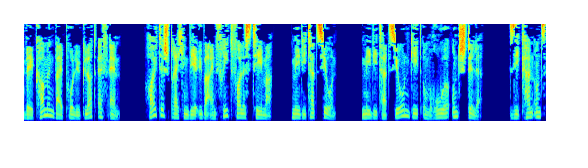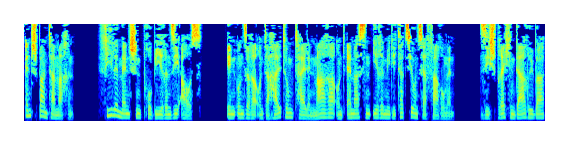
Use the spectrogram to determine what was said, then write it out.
Willkommen bei Polyglot FM. Heute sprechen wir über ein friedvolles Thema. Meditation. Meditation geht um Ruhe und Stille. Sie kann uns entspannter machen. Viele Menschen probieren sie aus. In unserer Unterhaltung teilen Mara und Emerson ihre Meditationserfahrungen. Sie sprechen darüber,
